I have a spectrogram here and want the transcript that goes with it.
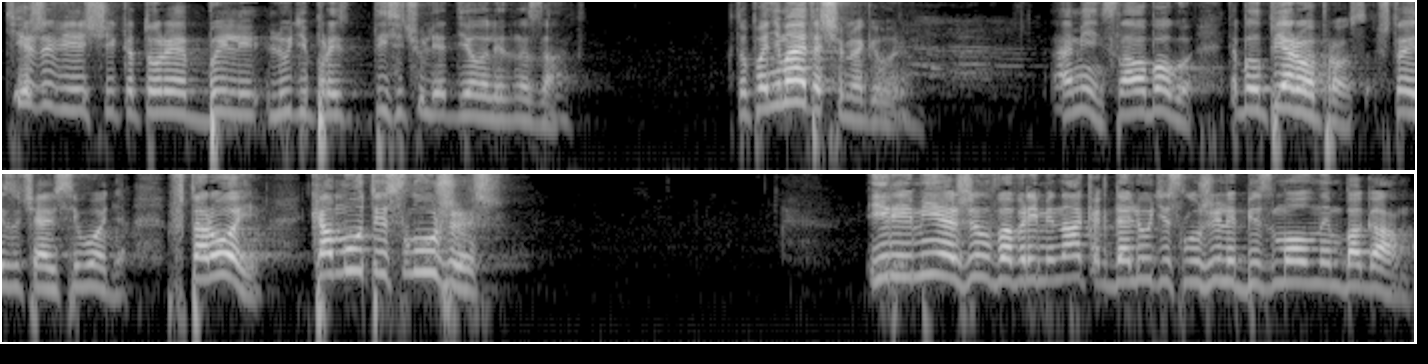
те же вещи, которые были люди тысячу лет делали назад. Кто понимает, о чем я говорю? Аминь, слава Богу. Это был первый вопрос, что я изучаю сегодня. Второй, кому ты служишь? Иеремия жил во времена, когда люди служили безмолвным богам.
